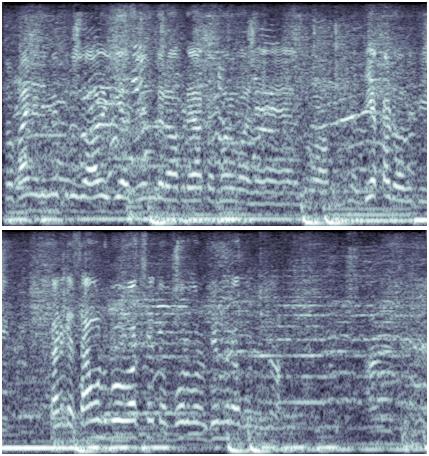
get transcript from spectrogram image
તો ફાઇનલી મિત્રો તો આવી ગયા છે અંદર આપણે આટો મારવાને દેખાડો આવી હતી કારણ કે સાઉન્ડ બહુ વાગશે તો બોલવાનું બોલ ધીમ રાખવું જો આવી રીતે છે.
